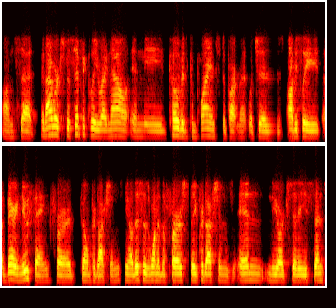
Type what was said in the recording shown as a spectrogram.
on set. And I work specifically right now in the COVID compliance department, which is obviously a very new thing for film productions. You know, this is one of the first big productions in New York City since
